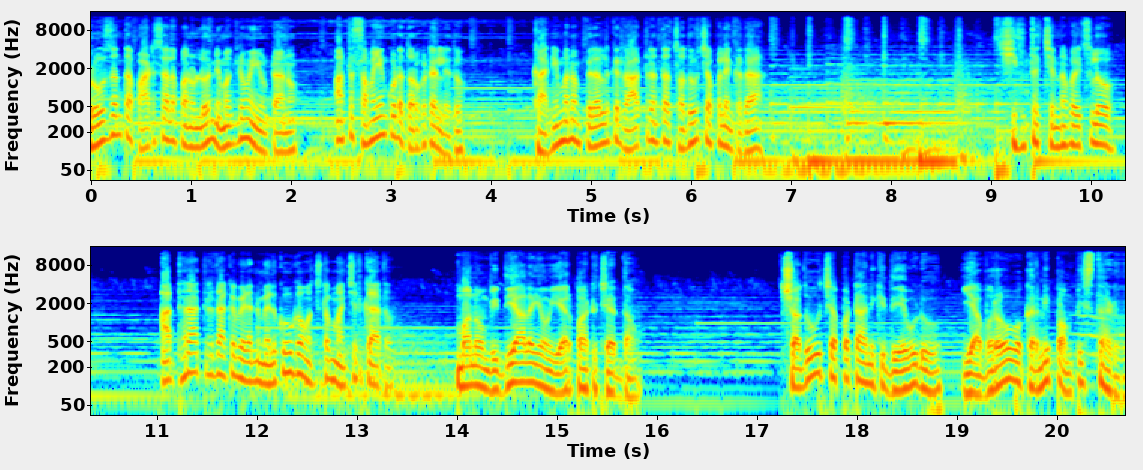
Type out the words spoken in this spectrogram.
రోజంతా పాఠశాల పనుల్లో నిమగ్నమై ఉంటాను. అంత సమయం కూడా దొరకటం లేదు. కానీ మనం పిల్లలకి రాత్రంతా చదువు చెప్పలేం కదా. ఇంత చిన్న వయసులో అర్ధరాత్రి దాకా వీళ్ళని మెలకువగా ఉంచడం మంచిది కాదు. మనం విద్యాలయం ఏర్పాటు చేద్దాం. చదువు చెప్పటానికి దేవుడు ఎవరో ఒకరిని పంపిస్తాడు.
